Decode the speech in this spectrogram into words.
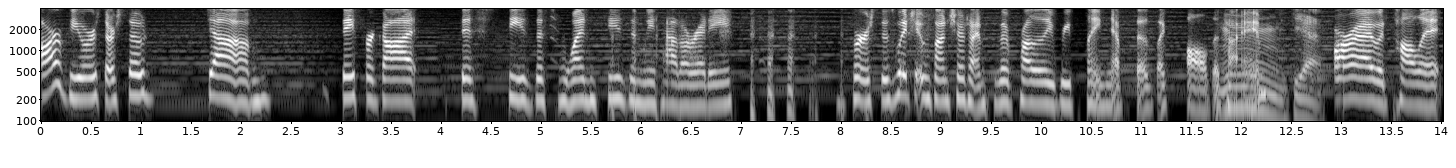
our viewers are so dumb they forgot this see this one season we've had already versus which it was on Showtime, so they're probably replaying the episodes like all the time mm, yeah. or I would call it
